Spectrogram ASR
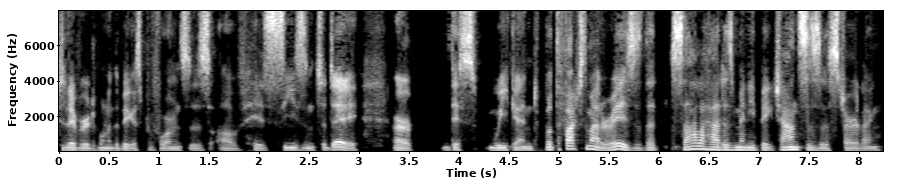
delivered one of the biggest performances of his season today or this weekend. But the fact of the matter is, is that Salah had as many big chances as Sterling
